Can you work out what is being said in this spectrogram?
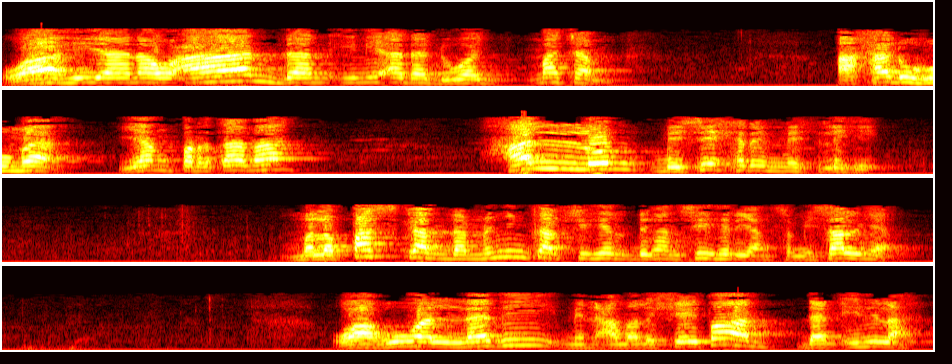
Wahia naw'an dan ini ada dua macam. Ahaduhuma yang pertama halun bisihrin mithlihi. Melepaskan dan menyingkap sihir dengan sihir yang semisalnya. Wa huwa alladhi min amal syaitan dan inilah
